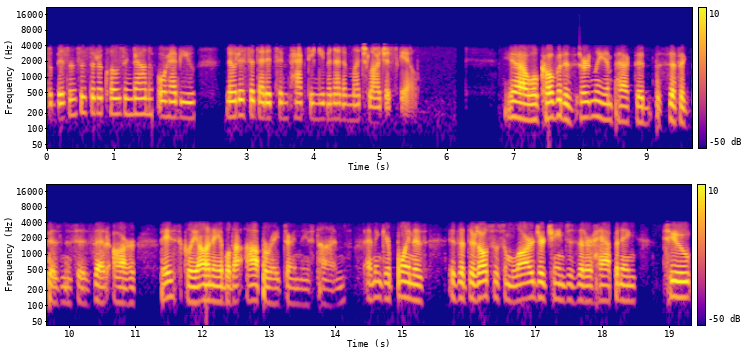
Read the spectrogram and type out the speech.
the businesses that are closing down, or have you noticed that it's impacting even at a much larger scale? Yeah, well, COVID has certainly impacted specific businesses that are basically unable to operate during these times. I think your point is is that there's also some larger changes that are happening to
